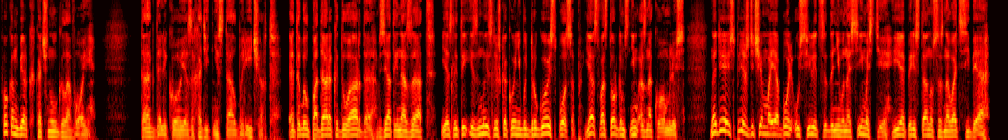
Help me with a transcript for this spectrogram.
Фокенберг качнул головой. Так далеко я заходить не стал бы, Ричард. Это был подарок Эдуарда, взятый назад. Если ты измыслишь какой-нибудь другой способ, я с восторгом с ним ознакомлюсь. Надеюсь, прежде чем моя боль усилится до невыносимости, я перестану сознавать себя».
